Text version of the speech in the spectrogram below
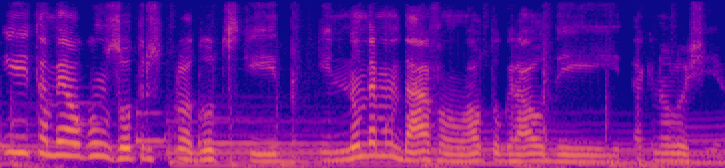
e também alguns outros produtos que, que não demandavam alto grau de tecnologia.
